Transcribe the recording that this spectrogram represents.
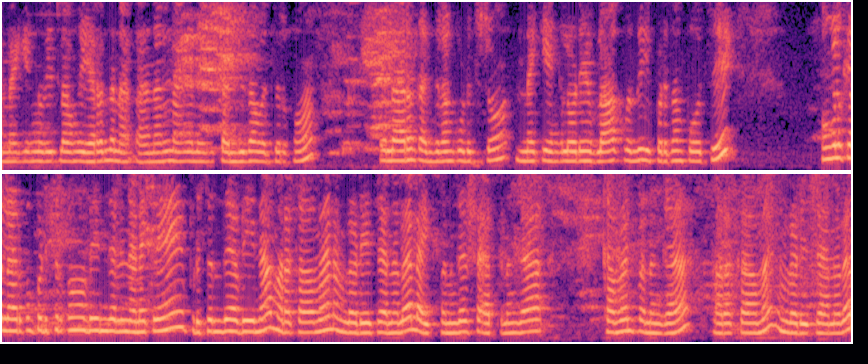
இன்றைக்கி எங்கள் வீட்டில் அவங்க இறந்த நாள் அதனால் நாங்கள் இன்றைக்கி கஞ்சி தான் வச்சுருக்கோம். எல்லோரும் கஞ்சிலாம் குடிச்சிட்டோம். இன்றைக்கி எங்களுடைய விளாக் வந்து இப்படி தான் போச்சு. உங்களுக்கு எல்லாருக்கும் பிடிச்சிருக்கும் அப்படின்னு சொல்லி நினைக்கிறேன். பிடிச்சிருந்து அப்படின்னா மறக்காமல் நம்மளுடைய சேனலை லைக் பண்ணுங்கள் ஷேர் பண்ணுங்கள் கமெண்ட் பண்ணுங்கள் மறக்காமல் நம்மளுடைய சேனலை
